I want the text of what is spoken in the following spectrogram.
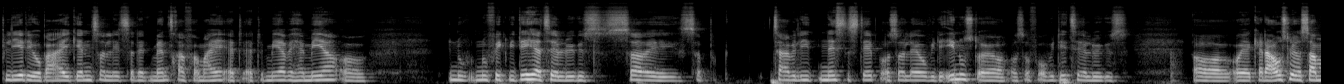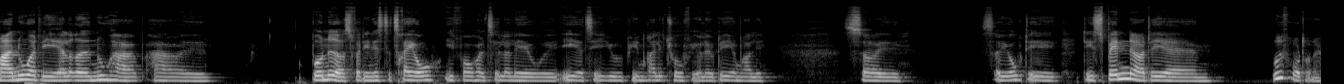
bliver det jo bare igen sådan lidt sådan et mantra for mig, at, at mere vil have mere, og nu, nu fik vi det her til at lykkes, så, øh, så tager vi lige næste step, og så laver vi det endnu større, og så får vi det til at lykkes. Og, og jeg kan da afsløre så meget nu, at vi allerede nu har, har øh, bundet os for de næste tre år i forhold til at lave øh, ERT European Rally Trophy og lave DM Rally. Så, øh, så jo, det, det er spændende, og det er øh, udfordrende,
